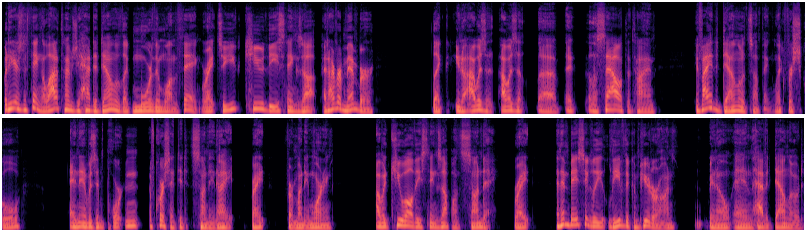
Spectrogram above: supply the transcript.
But here's the thing: a lot of times you had to download like more than one thing, right? So you queued these things up, and I remember, like, you know, I was at, I was at, uh, at LaSalle at the time. If I had to download something like for school, and it was important. Of course, I did it Sunday night, right? For Monday morning. I would queue all these things up on Sunday, right? And then basically leave the computer on, you know, and have it download.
